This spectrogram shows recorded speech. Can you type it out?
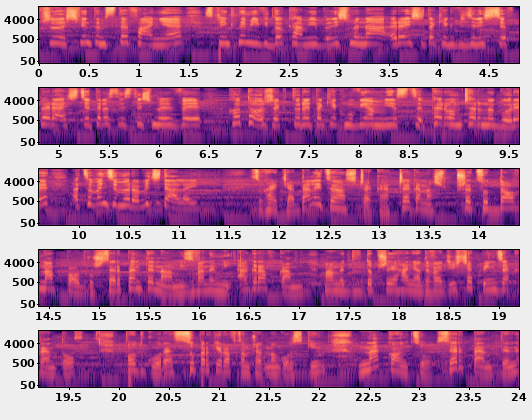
przy Świętym Stefanie z pięknymi widokami. Byliśmy na rejsie, tak jak widzieliście w Peraście. Teraz jesteśmy w Kotorze, który, tak jak mówiłam, jest perłą Czarnogóry. A co będziemy robić dalej? Słuchajcie, a dalej co nas czeka? Czeka nas przecudowna podróż serpentynami, zwanymi agrawkami. Mamy do przejechania 25 zakrętów pod górę z super kierowcą czarnogórskim. Na końcu serpentyn.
